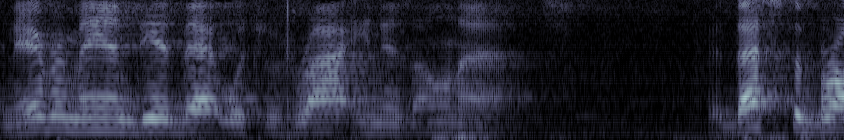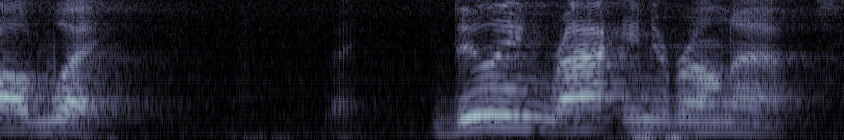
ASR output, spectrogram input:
and every man did that which was right in his own eyes. That's the broad way. Doing right in your own eyes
